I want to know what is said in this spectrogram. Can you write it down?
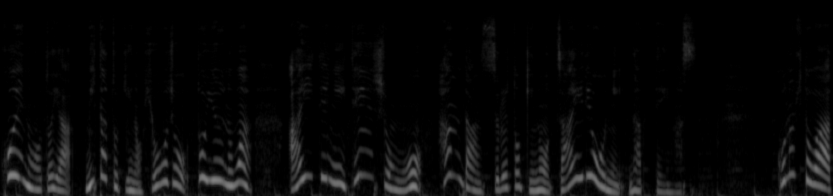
声の音や見た時の表情というのは相手にテンションを判断する時の材料になっています。この人は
